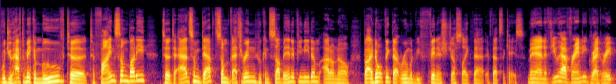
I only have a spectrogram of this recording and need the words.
would you have to make a move to to find somebody to to add some depth, some veteran who can sub in if you need him? I don't know, but I don't think that room would be finished just like that if that's the case. Man, if you have Randy Gregory,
